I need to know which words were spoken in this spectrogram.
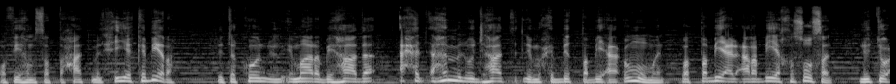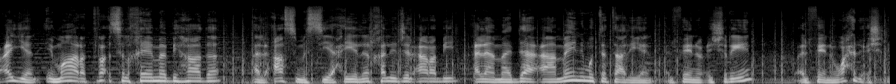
وفيها مسطحات ملحية كبيرة لتكون الإمارة بهذا أحد أهم الوجهات لمحبي الطبيعة عموما والطبيعة العربية خصوصا لتعين إمارة رأس الخيمة بهذا العاصمة السياحية للخليج العربي على مدى عامين متتاليين 2020 و2021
